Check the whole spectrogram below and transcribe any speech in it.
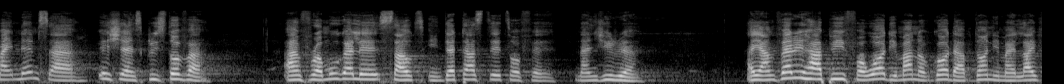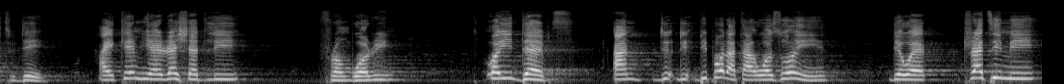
My name's uh, Patience Christopher. I'm from Ughelli South in Delta State of uh, Nigeria. I am very happy for what the man of God have done in my life today. I came here wretchedly from Warri, owing debts, and the, the people that I was owing, they were threatening me,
